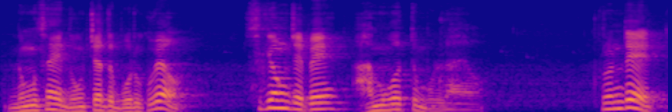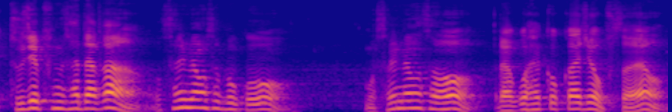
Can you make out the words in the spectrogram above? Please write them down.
농사의 농자도 모르고요. 수경 재배 아무것도 몰라요. 그런데 두 제품 사다가 설명서 보고 뭐 설명서라고 할 것까지 없어요.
